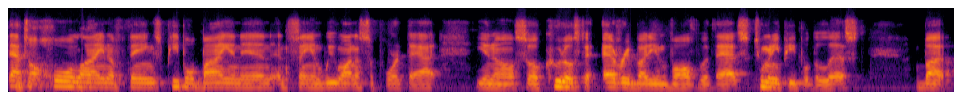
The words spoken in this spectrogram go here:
That's a whole line of things. People buying in and saying we want to support that. You know, so kudos to everybody involved with that. It's too many people to list, but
